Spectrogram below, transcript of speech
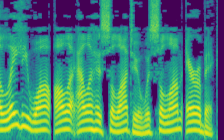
Alayhi wa Allah salatu was salam Arabic.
